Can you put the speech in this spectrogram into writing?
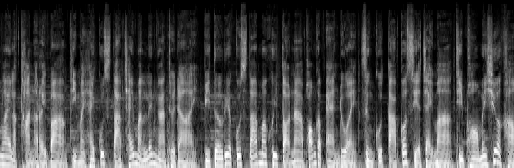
ำลายหลักฐานอะไรบ้าง ที่ไม่ให้กุสตาฟใช้มันเล่นงานเธอได้ ปีเตอร์เรียกกุสตาฟมาคุยต่อหน้าพร้อมกับแอนด้วย ซึ่งกุสตาฟก็ก็เสียใจมากที่พ่อไม่เชื่อเขา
